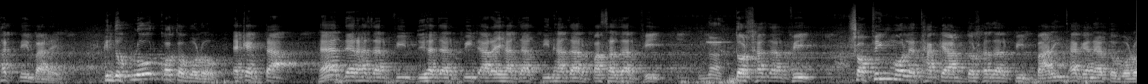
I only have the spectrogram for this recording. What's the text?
থাকতেই পারে, কিন্তু ফ্লোর কত বড়? এক একটা হ্যাঁ দেড় হাজার ফিট দুই হাজার ফিট আড়াই হাজার তিন হাজার পাঁচ হাজার ফিট না দশ হাজার ফিট শপিং মলে থাকে আট দশ হাজার ফিট বাড়ি থাকে না এত বড়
